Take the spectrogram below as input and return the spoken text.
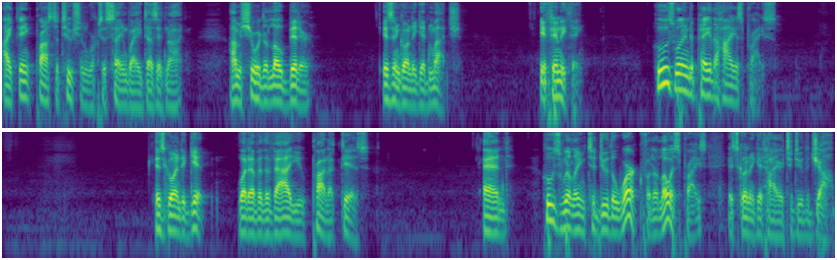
I think prostitution works the same way, does it not? I'm sure the low bidder isn't going to get much, if anything. Who's willing to pay the highest price is going to get whatever the value product is. And who's willing to do the work for the lowest price is going to get hired to do the job.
